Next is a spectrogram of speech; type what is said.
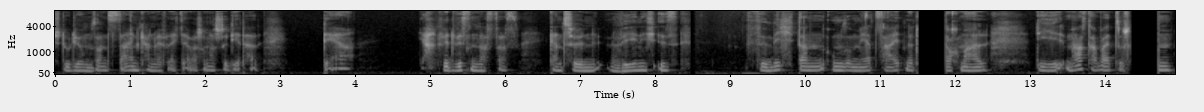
Studium sonst sein kann, wer vielleicht selber schon mal studiert hat, der ja, wird wissen, dass das ganz schön wenig ist. Für mich dann umso mehr Zeit natürlich doch mal die Masterarbeit zu schreiben,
